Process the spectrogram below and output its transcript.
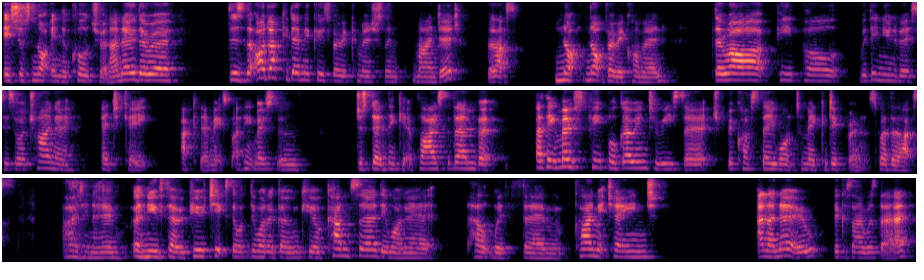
it's just not in the culture. And I know there are there's the odd academic who's very commercially minded, but that's not not very common. There are people within universities who are trying to educate academics, but I think most of them just don't think it applies to them. But I think most people go into research because they want to make a difference, whether that's I don't know, a new therapeutics. They want, they want to go and cure cancer. They want to help with um, climate change. And I know because I was there,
